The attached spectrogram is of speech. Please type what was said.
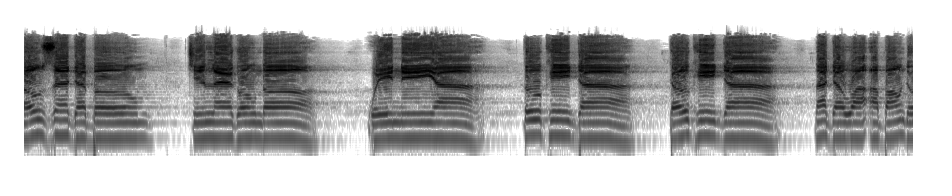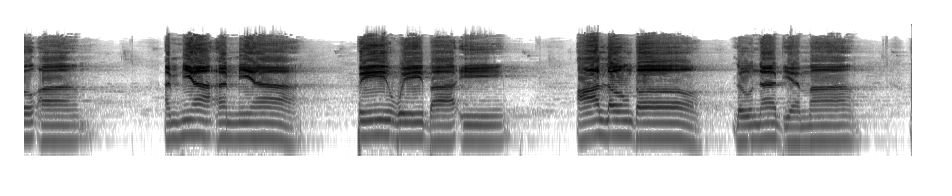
32ပုံကျင်လေကုန်သောဝိနိယဒုက္ခိတာဒုက္ခိတာတတဝါအပေါင်းတို့အားအမြအမြပေးဝေပါ၏အာလုံးသော လူနာပြမတ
